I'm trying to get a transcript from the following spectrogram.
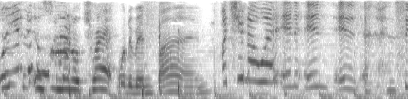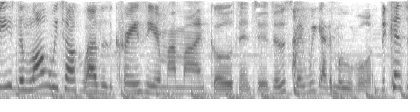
Well, you the know instrumental track would have been fun. But you know what? And, and, and, and see, the longer we talk about it, the crazier my mind goes into. So this way, we got to move on because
